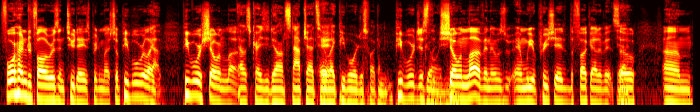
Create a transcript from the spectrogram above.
400 followers in two days, pretty much. So people were like, Yeah. people were showing love. That was crazy, dude. On Snapchat too, Yeah. like people were just fucking. people were just going, yeah. showing love, and it was, and we appreciated the fuck out of it. So, um,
